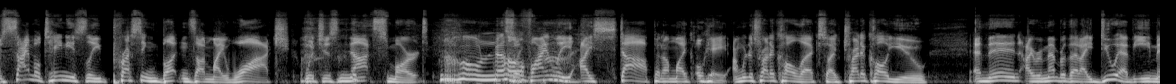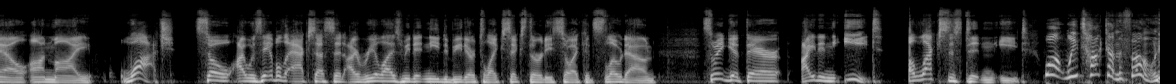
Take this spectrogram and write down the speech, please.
simultaneously pressing buttons on my watch, which is not smart. Oh no! So finally, I stop and I'm like, okay, I'm going to try to call Lex. So I try to call you. And then I remember that I do have email on my watch. So I was able to access it. I realized we didn't need to be there till like 6:30 so I could slow down. So we get there, I didn't eat. Alexis didn't eat. Well, we talked on the phone.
